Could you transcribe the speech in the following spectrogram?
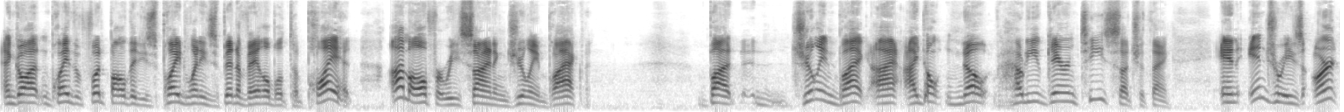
and go out and play the football that he's played when he's been available to play it, I'm all for re signing Julian Blackmon. But Julian Black, I, I don't know. How do you guarantee such a thing? And injuries aren't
